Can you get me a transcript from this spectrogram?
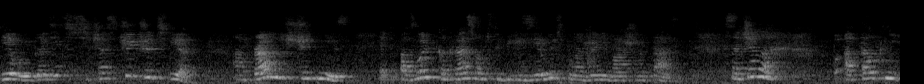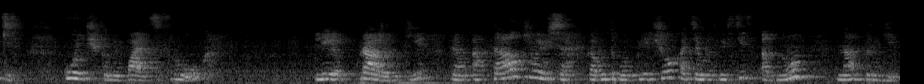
левую ягодицу сейчас чуть-чуть вверх, а правую чуть-чуть вниз. Это позволит как раз вам стабилизировать положение вашего таза. Сначала оттолкнитесь кончиками пальцев рук, лев, правой руки, прям отталкиваемся, как будто бы плечо хотим разместить одно над другим.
